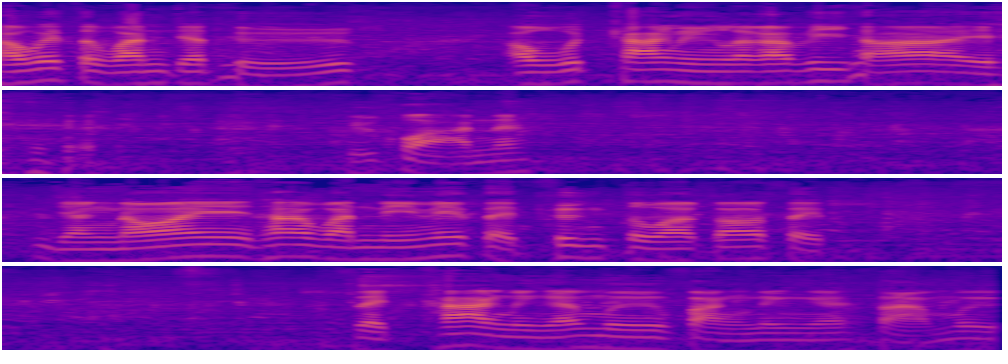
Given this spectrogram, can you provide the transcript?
ท้าวเวสสุวรรณจะถืออาวุธข้างหนึ่งแล้วครับพี่ชาย ถือขวานนะ อย่างน้อยถ้าวันนี้ไม่เสร็จครึ่งตัวก็เสร็จ เสร็จข้างหนึ่งครับมือฝั่งหนึ่งอะสามมือ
